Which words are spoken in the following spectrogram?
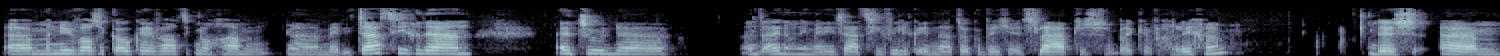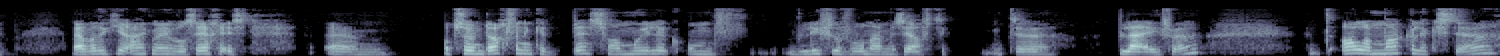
Um, maar nu was ik ook even, had ik nog een uh, meditatie gedaan. En toen, uh, aan het einde van die meditatie, viel ik inderdaad ook een beetje in slaap. Dus dan ben ik even gaan liggen. Dus, nou, wat ik hier eigenlijk mee wil zeggen is op zo'n dag vind ik het best wel moeilijk om liefdevol naar mezelf te, te blijven. het allermakkelijkste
